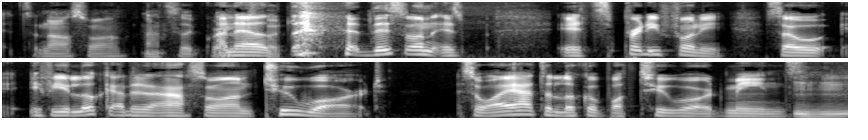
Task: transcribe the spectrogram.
It's an aswang. That's a great And now this one is it's pretty funny. So if you look at an aswan two word, so I had to look up what two word means, Mm-hmm.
